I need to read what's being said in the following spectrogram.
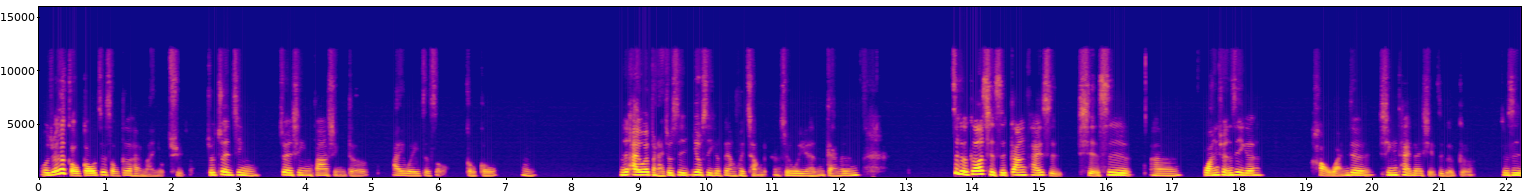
我觉得《狗狗》这首歌还蛮有趣的，就最近最新发行的艾薇这首《狗狗》，嗯，因为艾薇本来就是又是一个非常会唱的人，所以我也很感恩。这个歌其实刚开始写是，嗯。完全是一个好玩的心态在写这个歌，就是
